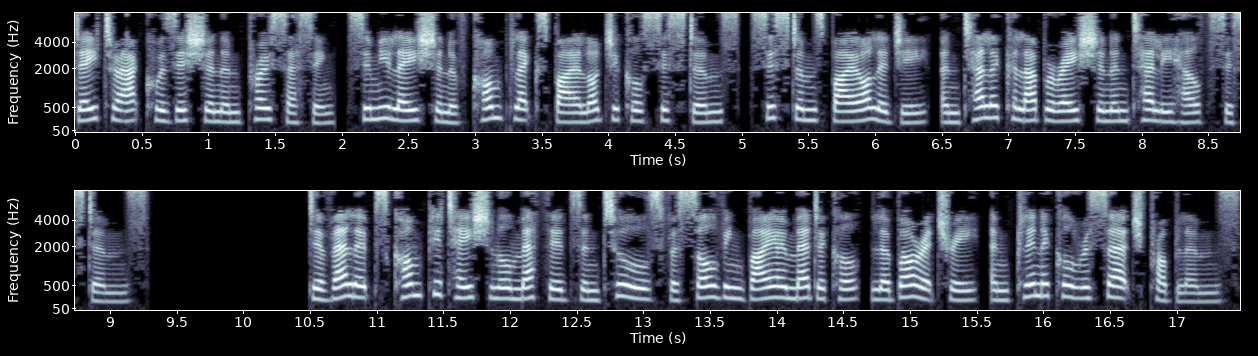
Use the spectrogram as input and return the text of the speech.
data acquisition and processing, simulation of complex biological systems, systems biology, and telecollaboration and telehealth systems develops computational methods and tools for solving biomedical, laboratory, and clinical research problems.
